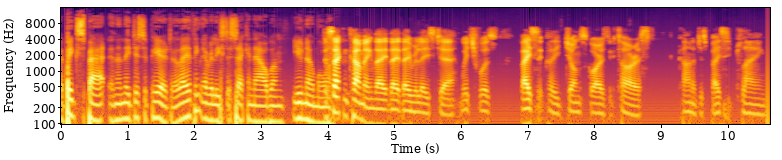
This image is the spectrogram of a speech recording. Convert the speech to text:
a big spat and then they disappeared they, i think they released a second album you know more The second coming they, they, they released, yeah, which was basically John Squires, the guitarist, kind of just basically playing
